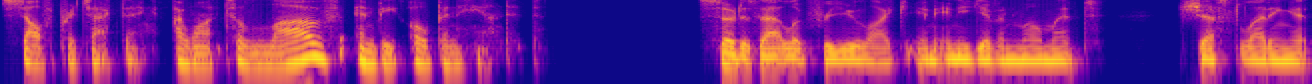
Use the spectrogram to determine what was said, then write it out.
self protecting. I want to love and be open handed. So does that look for you like in any given moment, just letting it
